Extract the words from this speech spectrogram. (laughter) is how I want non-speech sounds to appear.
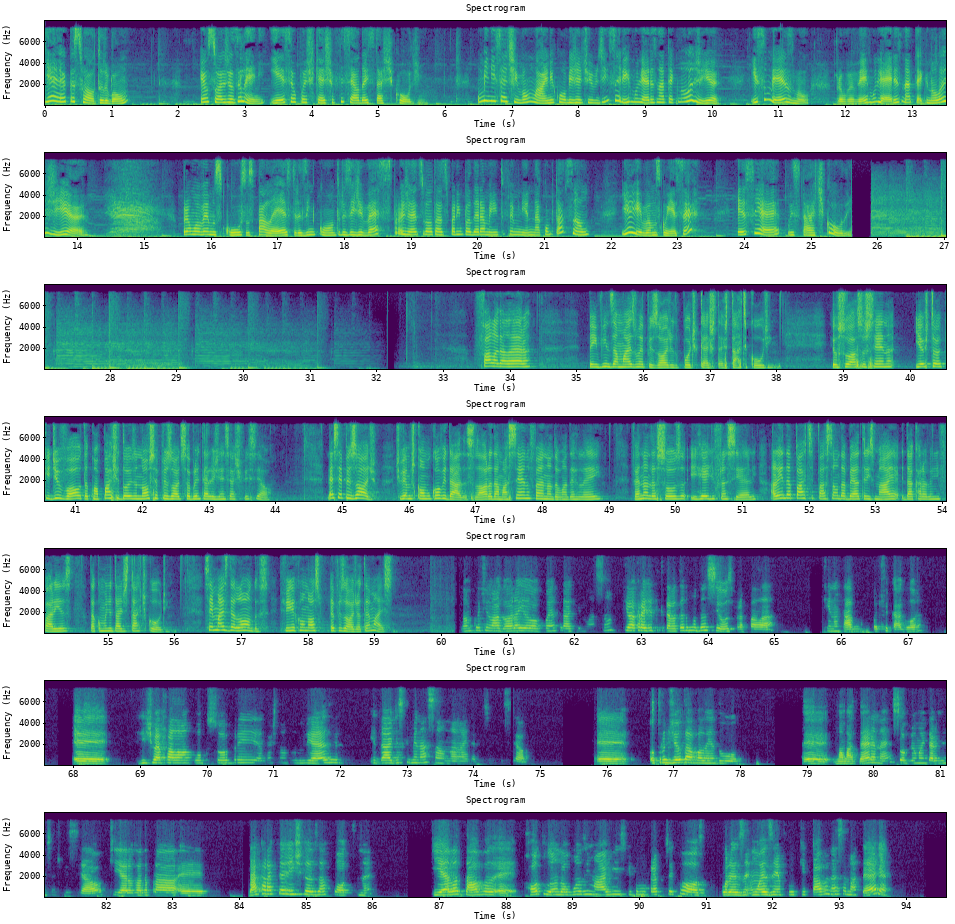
E aí, pessoal, tudo bom? Eu sou a Josilene e esse é o podcast oficial da Start Coding, uma iniciativa online com o objetivo de inserir mulheres na tecnologia. Isso mesmo, promover mulheres na tecnologia. Promovemos cursos, palestras, encontros e diversos projetos voltados para empoderamento feminino na computação. E aí, vamos conhecer? Esse é o Start Coding. Fala galera, bem-vindos a mais um episódio do podcast da Start Coding. Eu sou a Sucena e eu estou aqui de volta com a parte 2 do nosso episódio sobre inteligência artificial. Nesse episódio, tivemos como convidadas Laura Damasceno, Fernanda Vanderlei, Fernanda Souza e Reide Franciele, além da participação da Beatriz Maia e da Caroline Farias, da comunidade Start Coding. Sem mais delongas, fique com o nosso episódio. Até mais! Vamos continuar agora e eu vou entrar aqui no assunto que eu acredito que estava todo mundo ansioso para falar. Quem não estava, pode ficar agora. É, a gente vai falar um pouco sobre a questão do viés e da discriminação na inteligência artificial. É, outro dia eu estava lendo é, uma matéria né, sobre uma inteligência artificial que era usada para é, dar características a fotos, né? e ela estava é, rotulando algumas imagens de forma preconceituosa. Por exemplo, um exemplo que estava nessa matéria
